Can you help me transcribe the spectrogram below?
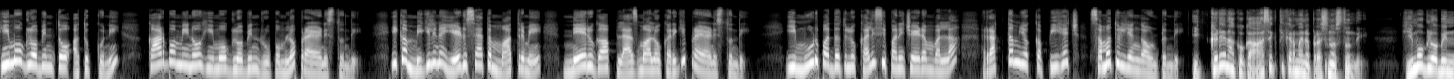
హీమోగ్లోబిన్తో అతుక్కుని కార్బొమినో హీమోగ్లోబిన్ రూపంలో ప్రయాణిస్తుంది. ఇక మిగిలిన ఏడు శాతం మాత్రమే నేరుగా ప్లాజ్మాలో కరిగి ప్రయాణిస్తుంది. ఈ మూడు పద్ధతులు కలిసి పనిచేయడం వల్ల రక్తం యొక్క పీహెచ్ సమతుల్యంగా ఉంటుంది. ఇక్కడే నాకొక ఆసక్తికరమైన ప్రశ్న వస్తుంది హిమోగ్లోబిన్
